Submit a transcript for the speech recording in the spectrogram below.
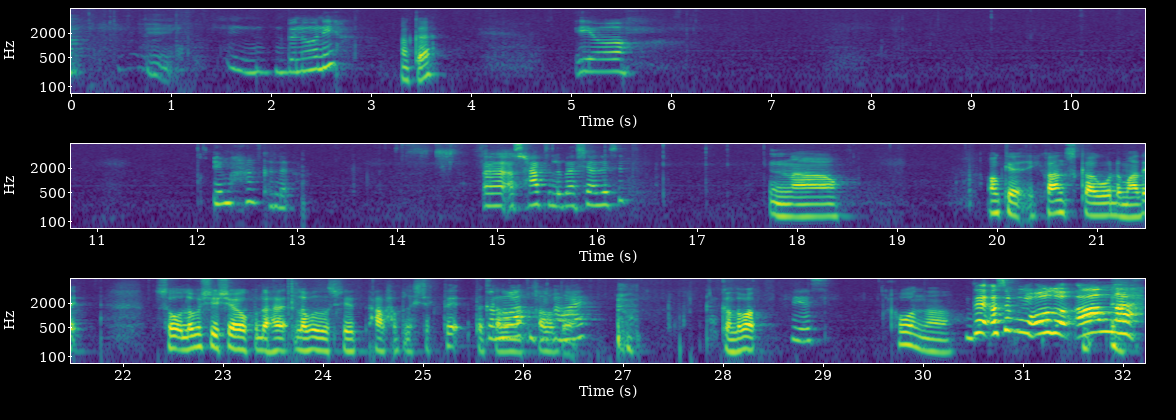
banooni okay iyo iyo maxaa kale? Ah, asxaabta labaashaaleysid now okay kaanskaagu wuu dhamaaday so laba shay sheega ku dhahay labada shay hal xab la sheegtay. Ta kan kalena labaad kan yes. Ma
